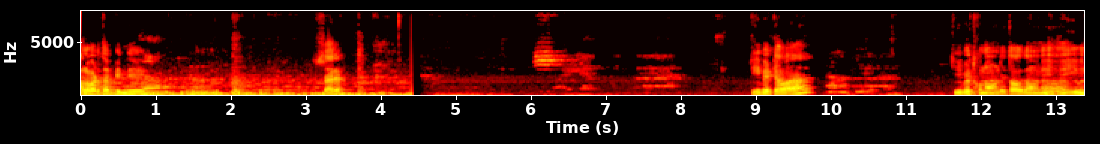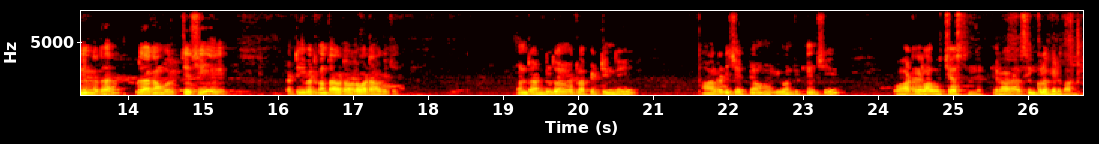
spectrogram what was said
అలవాటు తప్పింది. సరే. టీ పెట్టావా. టీ పెట్టుకున్నామండి తాగుదామని. ఈవినింగ్ కదా ఇప్పుడు దాకా వర్క్ చేసి టీ పెట్టుకొని తాగటం అలవాటు ఆవిడకి. అంటే అడ్డుతో ఇట్లా పెట్టింది. ఆల్రెడీ చెప్పాం ఇటు నుంచి వాటర్ ఇలా వచ్చేస్తుంది. ఇలా సింక్లోకి వెళ్ళిపోతుంది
